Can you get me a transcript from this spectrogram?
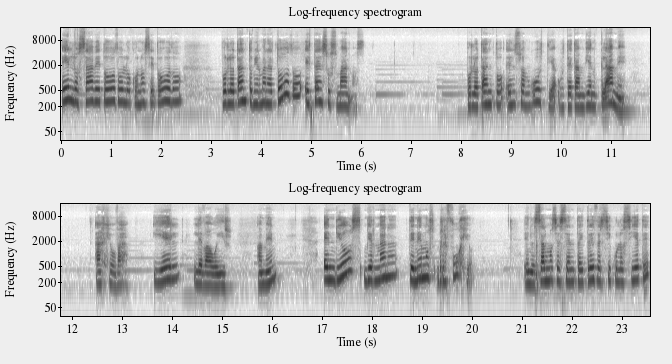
Él lo sabe todo, lo conoce todo. Por lo tanto, mi hermana, todo está en sus manos. Por lo tanto, en su angustia usted también clame a Jehová y Él le va a oír. Amén. En Dios, mi hermana, tenemos refugio. En el Salmo 63, versículo 7,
